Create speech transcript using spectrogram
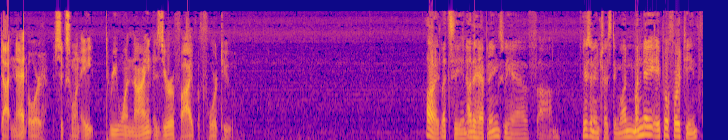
hughes.net or 618 319 0542. All right, let's see. In other happenings, we have um, here's an interesting one. Monday, April 14th.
